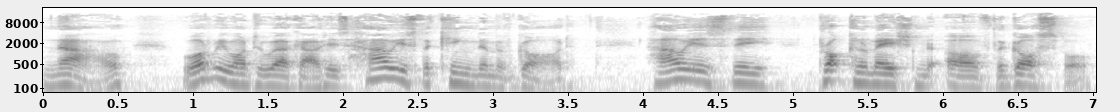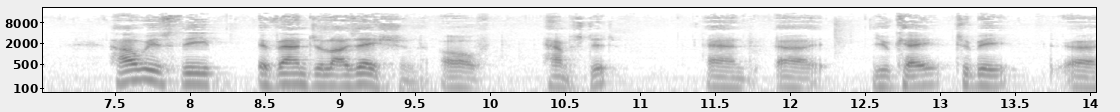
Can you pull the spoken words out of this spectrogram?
now, what we want to work out is how is the kingdom of God? How is the proclamation of the gospel? How is the evangelization of Hampstead and uh, UK to be uh,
